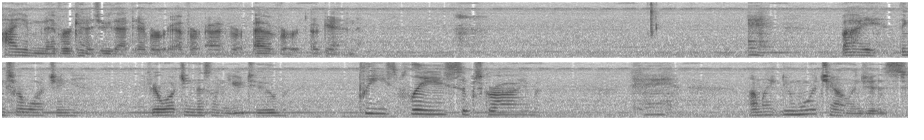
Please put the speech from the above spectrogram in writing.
I am never gonna do that ever, ever, ever, ever again. Eh, bye. Thanks for watching. If you're watching this on YouTube, please, please subscribe. Okay? I might do more challenges.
